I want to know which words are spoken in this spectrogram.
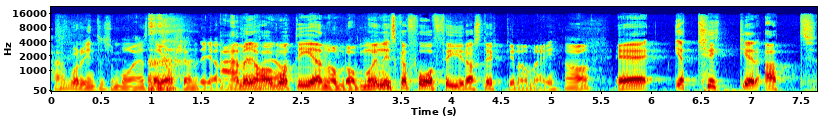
Här var det inte så många hästar jag kände igen. Nej, men jag har gått igenom dem och ni ska få fyra stycken av mig. Ja, Eh, jag tycker att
